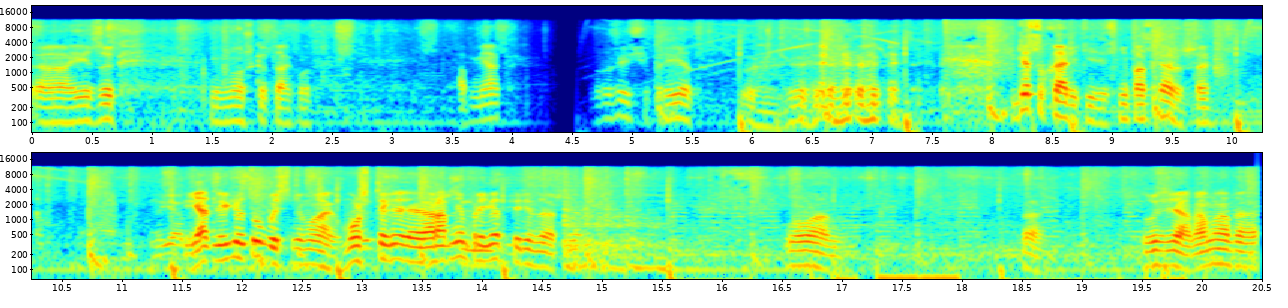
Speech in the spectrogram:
Э, язык немножко так вот обмяк. Дружище, привет. Где сухарики здесь, не подскажешь, а? Я для Ютуба снимаю. Может, ты э, родным привет передашь, да? Ну ладно. Так. Друзья, нам надо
